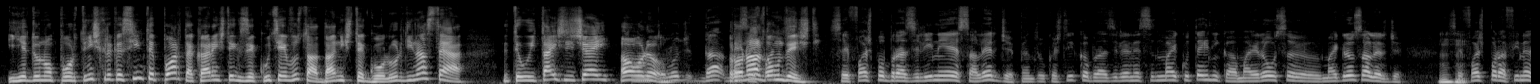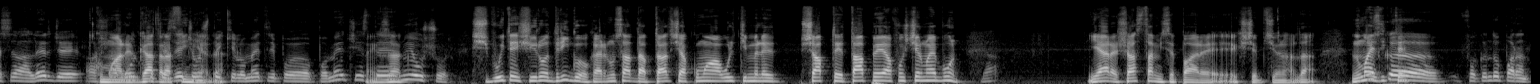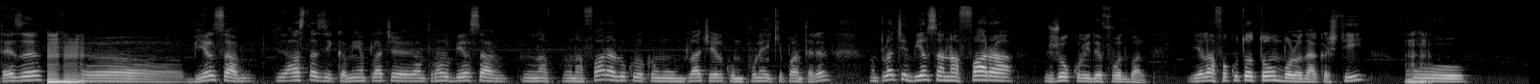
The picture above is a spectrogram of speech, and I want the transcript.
e de un oportunist, cred că simte poarta, care are niște execuții, ai văzut, a dat niște goluri din astea. Te uitai și ziceai, aoleo, Antologi- Da, dar Ronaldo, să-i faci- unde ești? Să-i faci pe brazilieni e să alerge, pentru că știi că brazilienii sunt mai cu tehnica, mai rău să, mai greu să alerge. Mm-hmm. Să-i faci pe Rafinha să alerge așa Mhm. Cum a mult, alergat câte 10-11 Rafinha, da. km pe, pe meci, este, Exact. nu e ușor. Și uite și Rodrigo, care nu s-a adaptat și acum ultimele șapte etape a fost cel mai bun. Da? Iarăși asta mi se pare excepțional, da. Nu mai Plus zic că... că, făcând o paranteză, Mhm. uh, Bielsa, asta zic, că mie îmi place antrenorul Bielsa în, af- în afara lucrurilor, cum îmi place el cum pune echipa în teren, îmi place Bielsa în afara jocului de fotbal. El a făcut o tombolă, dacă știi, cu Mhm.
